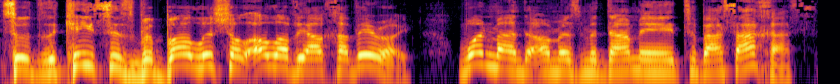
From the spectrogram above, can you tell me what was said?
So the case is Baba Lishal Olav Yal Chaveroi. One man the Amr is Medame Tabas Achas.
